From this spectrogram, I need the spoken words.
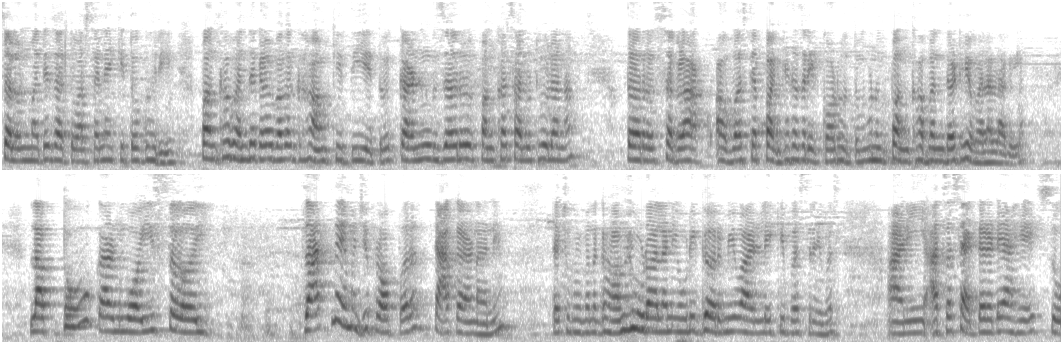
सलूनमध्ये जातो असं नाही की तो घरी. पंखा बंद केला बघा घाम किती येतोय. कारण जर पंखा चालू ठेवला ना तर सगळा आवाज त्या पंख्याचाच रेकॉर्ड होतो. म्हणून पंखा बंद ठेवायला लागला. लागतो कारण व्हॉइस जात नाही म्हणजे प्रॉपर त्या कारणाने. त्याच्यामुळे मला घाम एवढा आला आणि एवढी गरमी वाढली की बस रे बस. आणि आजचा सॅटरडे आहे सो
